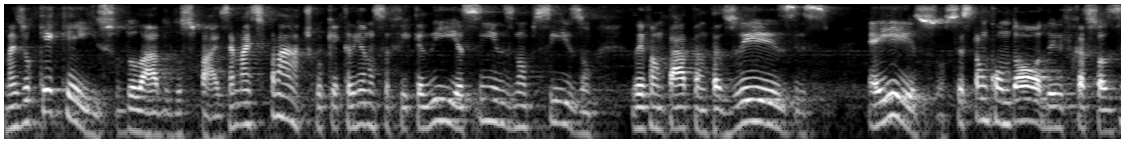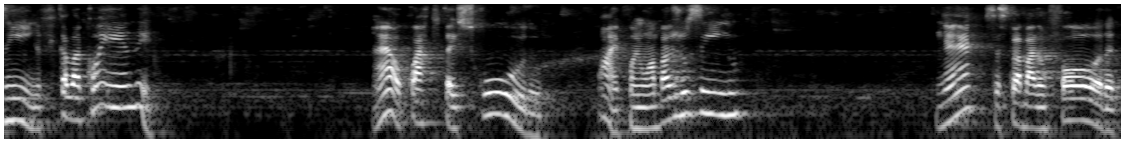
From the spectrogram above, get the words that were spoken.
Mas o que, que é isso do lado dos pais? É mais prático que a criança fique ali, assim eles não precisam levantar tantas vezes. É isso? Vocês estão com dó dele ficar sozinho? Fica lá com ele. Ah, o quarto está escuro. Ai, põe um abajuzinho. Né? Vocês trabalham fora,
